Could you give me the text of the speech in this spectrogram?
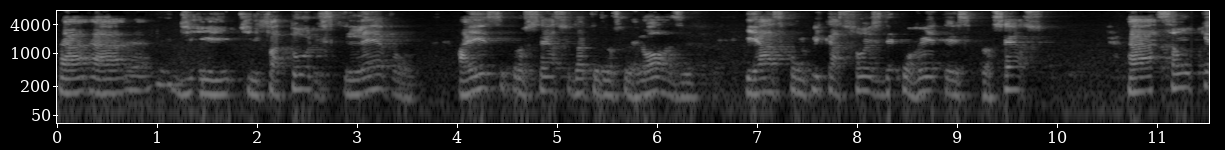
ah, ah, de, de fatores que levam a esse processo da aterosclerose e às complicações decorrentes desse processo, ah, são o que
